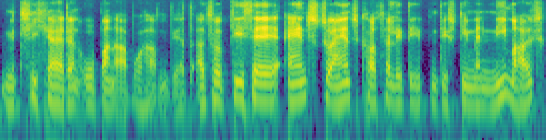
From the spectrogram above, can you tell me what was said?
mit Sicherheit ein Opernabo haben wird. Also diese eins zu eins Kausalitäten, die stimmen niemals.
